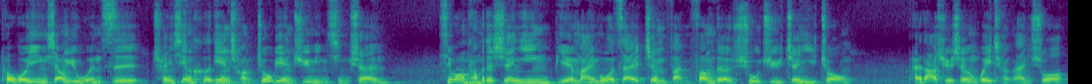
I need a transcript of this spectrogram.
透过影像与文字呈现核电厂周边居民心声，希望他们的声音别埋没在正反方的数据争议中。台大学生魏成安说：“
